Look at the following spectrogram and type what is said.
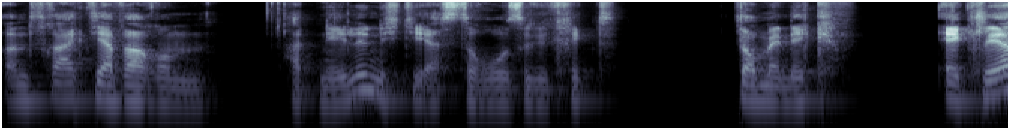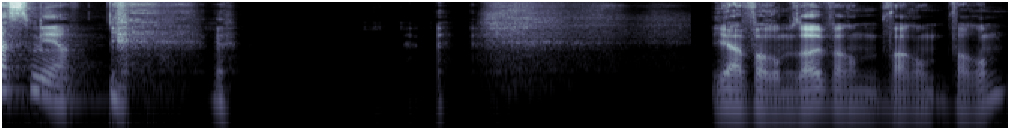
und fragt, ja, warum hat Nele nicht die erste Rose gekriegt? Dominik, erklär's mir. Ja, warum soll, warum, warum, warum?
